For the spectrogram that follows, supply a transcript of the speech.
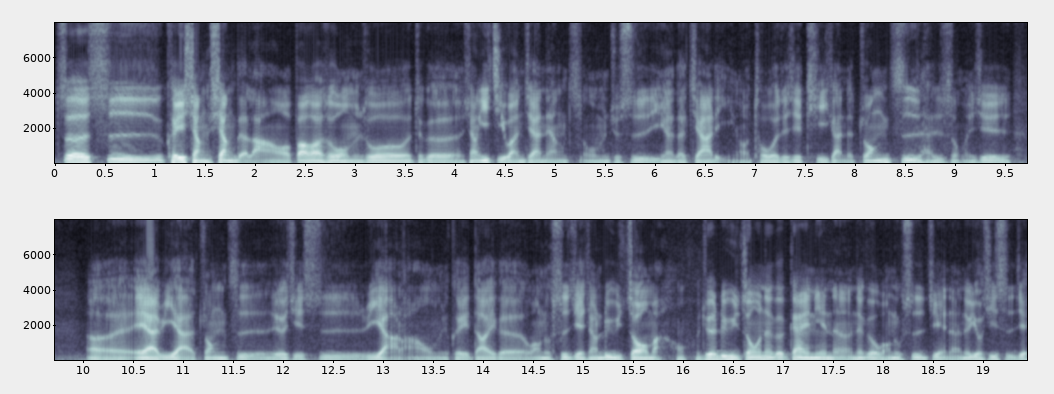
这是可以想象的啦。哦，包括说我们说这个像一级玩家那样子，我们就是应该在家里哦，透过这些体感的装置，还是什么一些呃 AR VR 装置，尤其是 VR 啦，我们就可以到一个网络世界，像绿洲嘛。我觉得绿洲那个概念呢，那个网络世界呢，那游戏世界。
